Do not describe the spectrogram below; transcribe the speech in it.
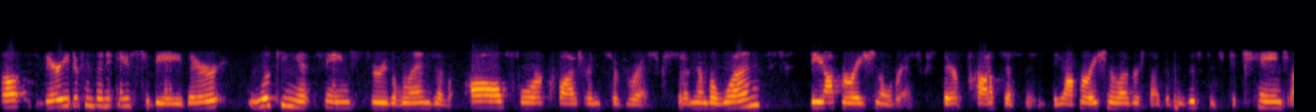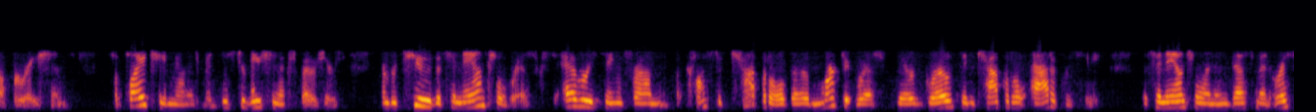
Well, it's very different than it used to be. They're looking at things through the lens of all four quadrants of risk. So, number one, the operational risks, their processes, the operational oversight, the resistance to change operations, supply chain management, distribution exposures. Number two, the financial risks, everything from the cost of capital, their market risk, their growth and capital adequacy, the financial and investment risk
